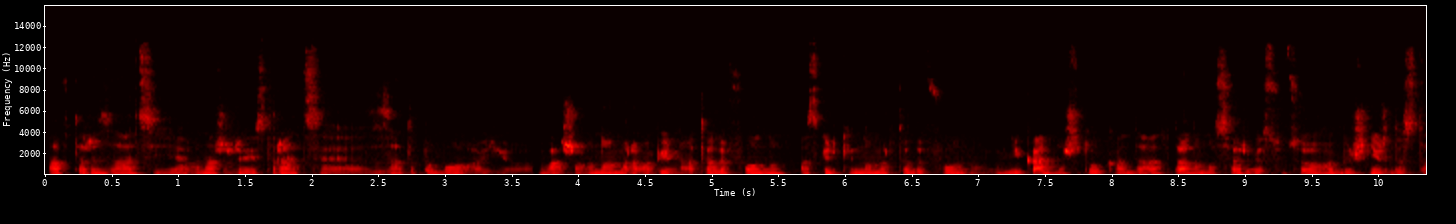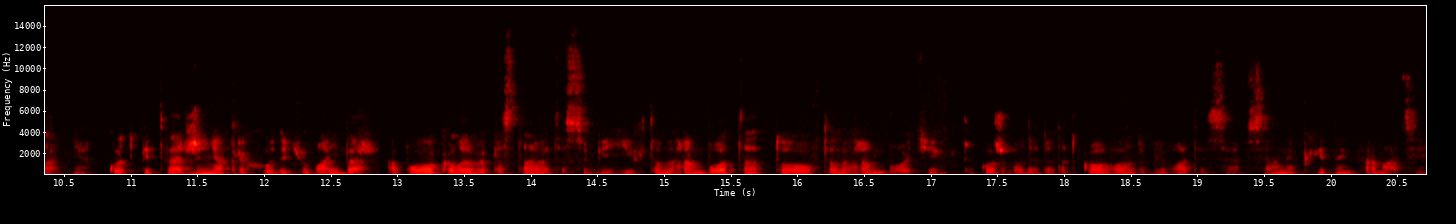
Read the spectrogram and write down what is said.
Авторизація, вона ж реєстрація за допомогою вашого номера мобільного телефону, оскільки номер телефону унікальна штука, да, даному сервісу цього більш ніж достатньо. Код підтвердження приходить у Viber, або коли ви поставите собі їх Telegram-бота, то в Telegram-боті також буде додатково дублюватися вся необхідна інформація.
